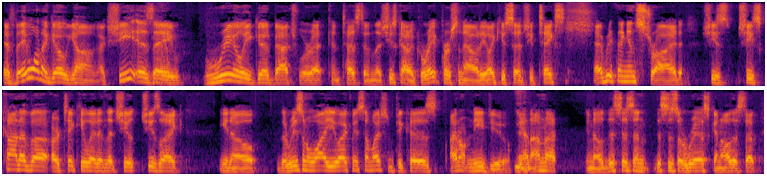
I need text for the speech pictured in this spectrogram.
if they want to go young, like she is a really good bachelorette contestant that she's got a great personality. Like you said she takes everything in stride. She's she's kind of uh, articulate in that she she's like you know the reason why you like me so much is because I don't need you. Yep. and I'm not you know this isn't this is a risk and all this stuff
